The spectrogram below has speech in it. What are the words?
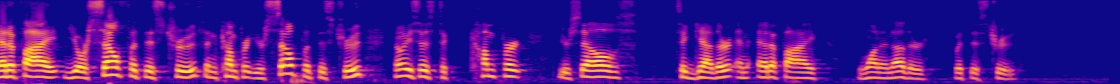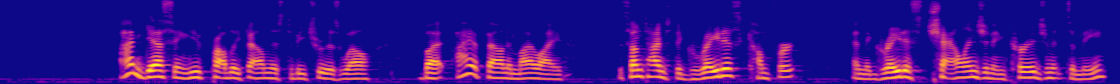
edify yourself with this truth and comfort yourself with this truth. No, he says to comfort yourselves together and edify one another with this truth. I'm guessing you've probably found this to be true as well, but I have found in my life that sometimes the greatest comfort and the greatest challenge and encouragement to me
